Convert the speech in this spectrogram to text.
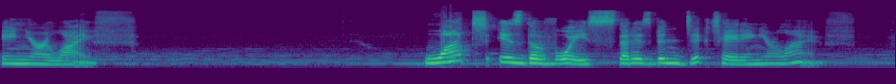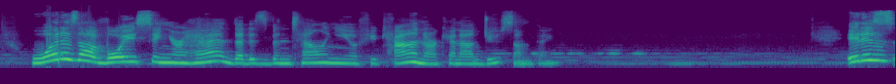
in your life? What is the voice that has been dictating your life? What is that voice in your head that has been telling you if you can or cannot do something? It is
